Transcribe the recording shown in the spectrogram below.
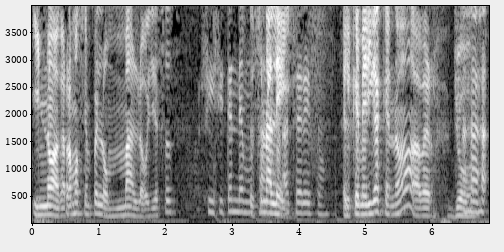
y no, agarramos siempre lo malo. Y eso es Sí, sí tendemos Es una a, ley. a hacer eso. el que me diga que no, a ver. Yo. Ajá.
